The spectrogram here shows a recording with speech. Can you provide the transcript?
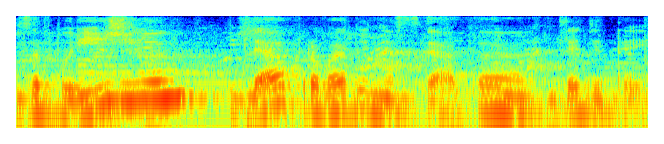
в Запоріжжя для проведення свята для дітей.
